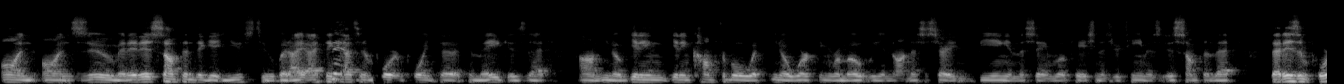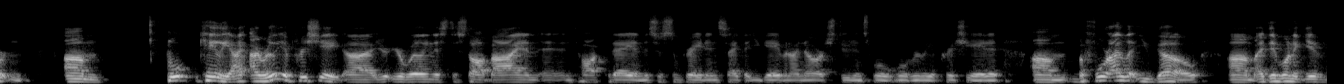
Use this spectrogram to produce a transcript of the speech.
on on Zoom and it is something to get used to but I, I think that's an important point to, to make is that um, you know, getting getting comfortable with you know working remotely and not necessarily being in the same location as your team is is something that that is important. Um, well, Kaylee, I, I really appreciate uh, your, your willingness to stop by and, and talk today. And this is some great insight that you gave, and I know our students will, will really appreciate it. Um, before I let you go, um, I did want to give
